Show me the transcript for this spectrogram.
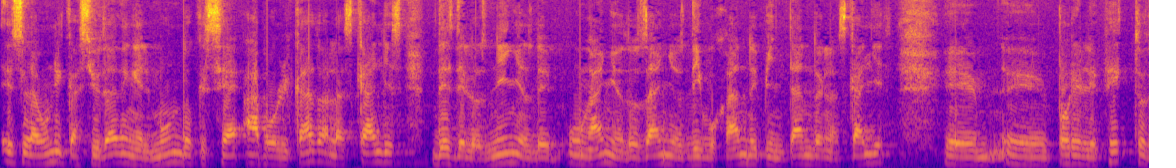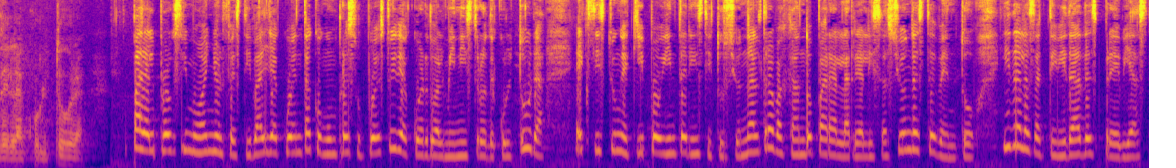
es la única ciudad en el mundo que se ha volcado a las calles desde los niños de un año, dos años, dibujando y pintando en las calles eh, eh, por el efecto de la cultura. Para el próximo año el festival ya cuenta con un presupuesto y de acuerdo al ministro de Cultura, existe un equipo interinstitucional trabajando para la realización de este evento y de las actividades previas,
